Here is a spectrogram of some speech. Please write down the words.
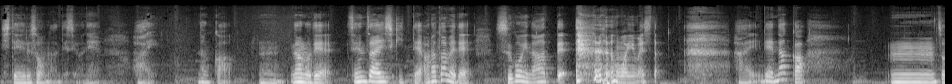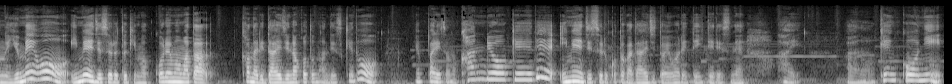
しているそうなんですよね。はい、なんか、うん、なので潜在意識って改めてすごいなって 思いました。はい、でなんかうんその夢をイメージする時もこれもまたかなり大事なことなんですけどやっぱりその官僚系でイメージすることが大事と言われていてですね、はい、あの健康に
